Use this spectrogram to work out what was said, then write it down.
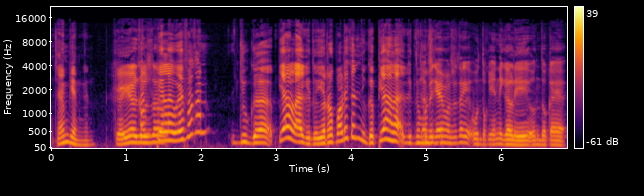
Champion kan. Kayaknya Kan terus Piala UEFA kan juga piala gitu. Europa League kan juga piala gitu Tapi maksudnya. kayak maksudnya untuk ini kali untuk kayak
